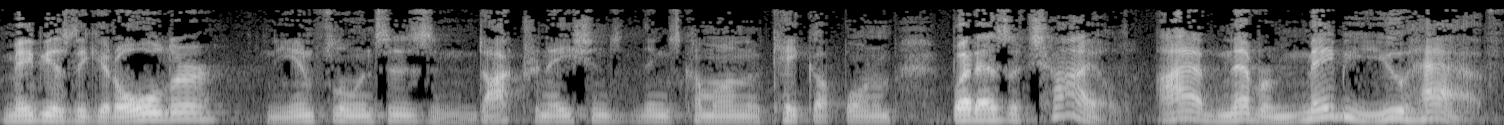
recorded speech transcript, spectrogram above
Maybe as they get older, and the influences and indoctrinations and things come on them, cake up on them. But as a child, I have never, maybe you have.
